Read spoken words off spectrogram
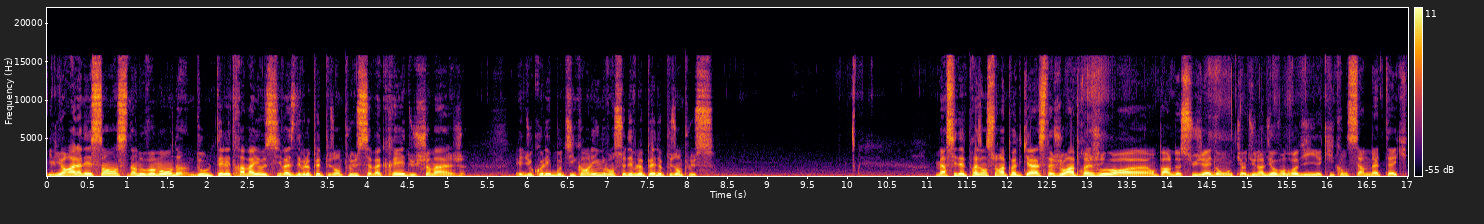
il y aura la naissance d'un nouveau monde, d'où le télétravail aussi va se développer de plus en plus, ça va créer du chômage. Et du coup, les boutiques en ligne vont se développer de plus en plus. Merci d'être présent sur un podcast. Jour après jour, euh, on parle de sujets donc du lundi au vendredi qui concernent la tech.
